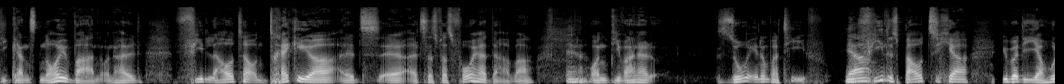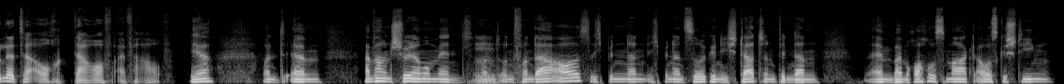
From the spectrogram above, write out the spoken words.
die ganz neu waren und halt viel lauter und dreckiger als, äh, als das, was vorher da war. Ja. Und die waren halt so innovativ. Ja. Und vieles baut sich ja über die Jahrhunderte auch darauf einfach auf. Ja, und ähm, einfach ein schöner Moment. Mhm. Und, und von da aus, ich bin dann, ich bin dann zurück in die Stadt und bin dann ähm, beim Rochusmarkt ausgestiegen,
